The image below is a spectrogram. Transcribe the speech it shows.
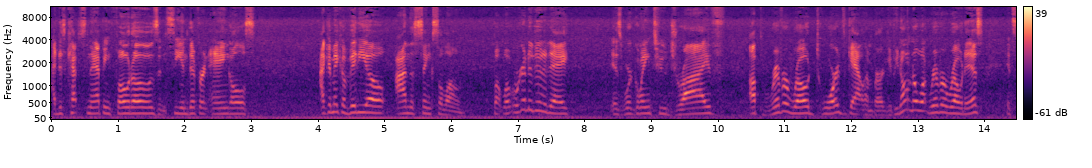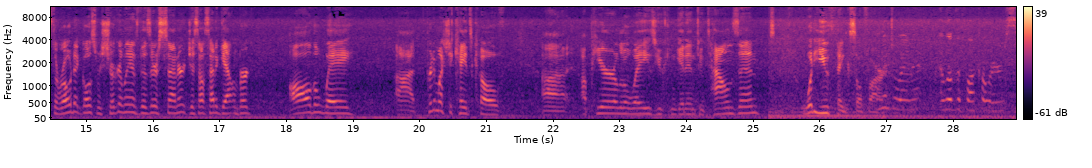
I just kept snapping photos and seeing different angles. I can make a video on the sinks alone. But what we're going to do today is we're going to drive up River Road towards Gatlinburg. If you don't know what River Road is, it's the road that goes from Sugarlands Visitor Center just outside of Gatlinburg all the way uh, pretty much to Cades Cove uh, up here a little ways, you can get into Townsend. What do you think so far? I'm enjoying it. I love the fall colors.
